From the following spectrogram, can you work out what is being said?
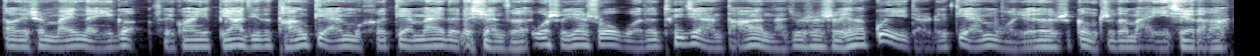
到底是买哪一个？所以关于比亚迪的唐 DM 和 DMI 的选择，我首先说我的推荐答案呢，就是首先它贵一点，这个 DM 我觉得是更值得买一些的啊，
